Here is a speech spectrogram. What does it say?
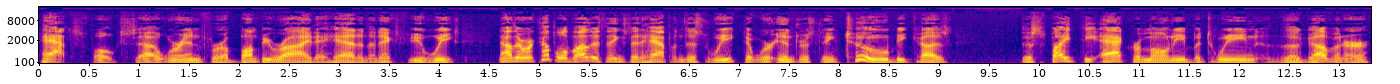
hats, folks. Uh, we're in for a bumpy ride ahead in the next few weeks. Now, there were a couple of other things that happened this week that were interesting too, because despite the acrimony between the governor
